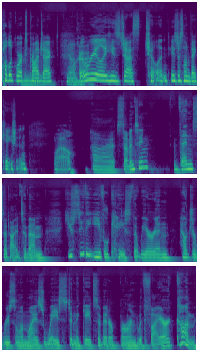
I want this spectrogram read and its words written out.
public works Hmm. project." Yeah. Okay. But really, he's just chilling. He's just on vacation. wow. Uh, 17? Then said I to them, You see the evil case that we are in, how Jerusalem lies waste and the gates of it are burned with fire? Come,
